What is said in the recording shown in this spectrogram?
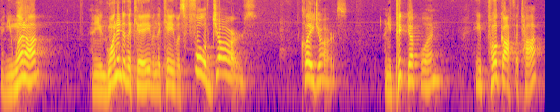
And he went up and he went into the cave, and the cave was full of jars, clay jars. And he picked up one, he took off the top,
